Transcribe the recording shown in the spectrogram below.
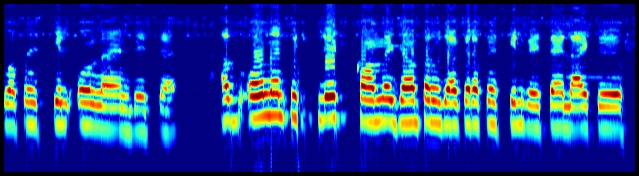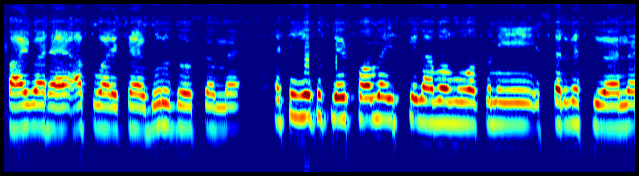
वो अपने स्किल ऑनलाइन बेचता है। अब ऑनलाइन कुछ प्लेटफॉर्म है जहाँ पर वो जाकर अपने स्किल बेचता है लाइक फाइवर है अपवर्क है गुरु डॉट कॉम है। अच्छा ये तो प्लेटफॉर्म है, इसके अलावा वो अपनी सर्विस जो है ना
